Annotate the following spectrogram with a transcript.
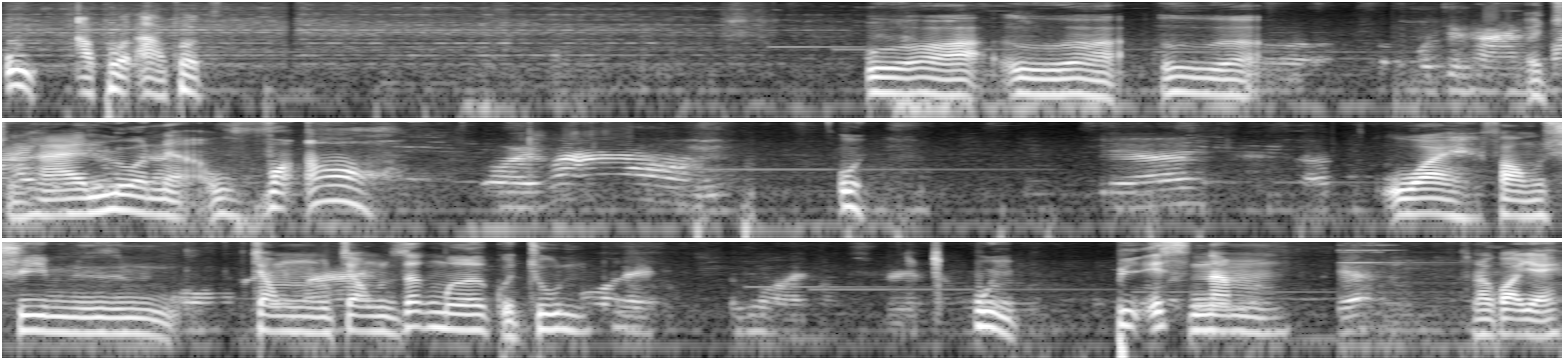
Ui, ảo thuật, ảo thuật. Ừa, ừa, ừa Ôi chương 2 Ở trường 2 luôn nè. Wow Ôi wow Ui, Uầy, phòng stream trong trong giấc mơ của Chun. Ui, rồi. PS5 Yeah Nó gọi vậy.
